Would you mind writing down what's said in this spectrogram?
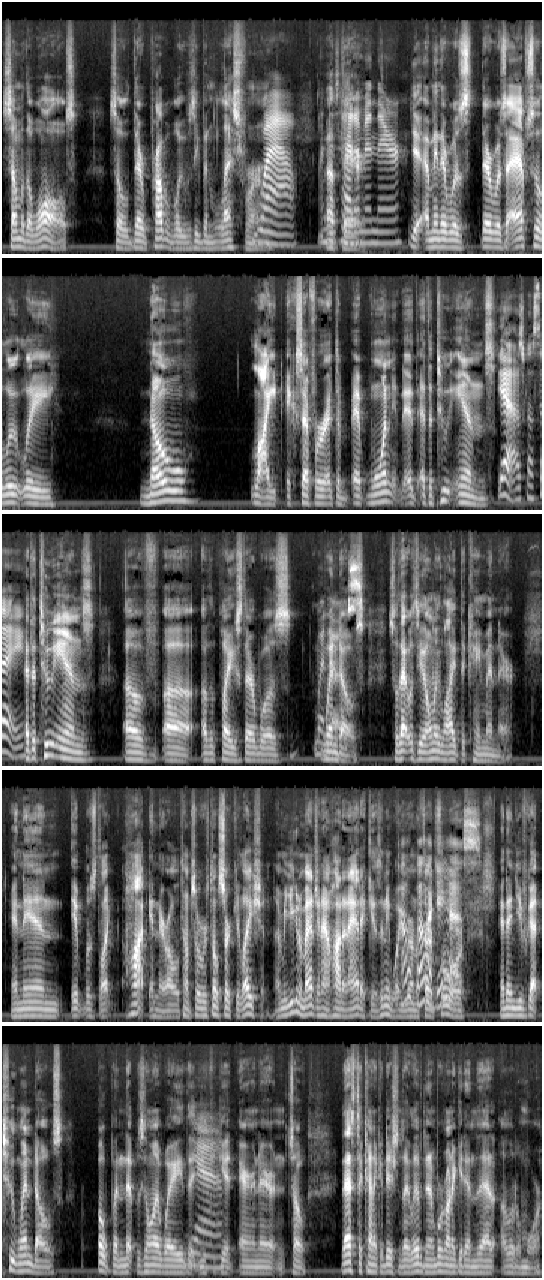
some of the walls, so there probably was even less room. Wow. I just had there. them in there. Yeah, I mean there was there was absolutely no light except for at the at one at, at the two ends Yeah, I was gonna say. at the two ends of uh, of the place there was Windows. windows. So that was the only light that came in there. And then it was like hot in there all the time, so there was no circulation. I mean, you can imagine how hot an attic is anyway. You're Oh, on the God, third floor, yes. and then you've got two windows open. That was the only way that you could get air in there, and so that's the kind of conditions they lived in. And we're going to get into that a little more.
